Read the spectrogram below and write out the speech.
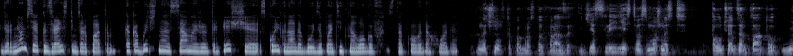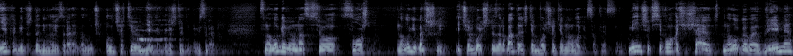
Вернемся к израильским зарплатам. Как обычно, самое животрепещущее, сколько надо будет заплатить налогов с такого дохода. Начну с такой простой фразы. Если есть возможность получать зарплату не как гражданину Израиля, лучше получать ее не как гражданину Израиля. С налогами у нас все сложно. Налоги большие. И чем больше ты зарабатываешь, тем больше эти налоги, соответственно. Меньше всего ощущают налоговое бремя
